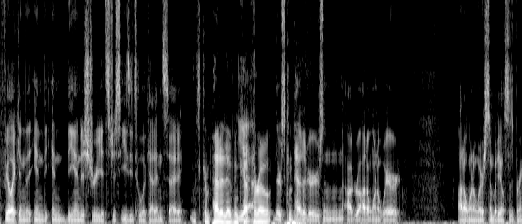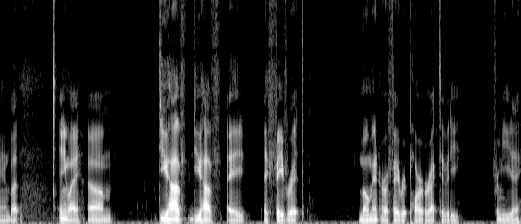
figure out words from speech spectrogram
I feel like in the in the in the industry, it's just easy to look at it and say, It's competitive and Yeah. cutthroat. there's competitors, and I'd, I don't want to wear, I don't want to wear somebody else's brand. But anyway, um, do you have do you have a a favorite moment or a favorite part or activity from Yee Day?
